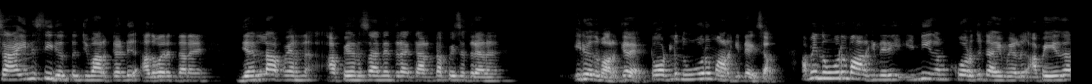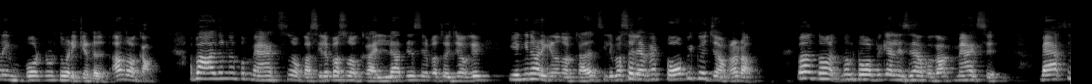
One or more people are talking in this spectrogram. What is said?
സയൻസ് ഇരുപത്തഞ്ച് മാർക്ക് ഉണ്ട് അതുപോലെ എന്താണ്? ജനറൽ അഫയർ അഫയർസ് ആൻഡ് എത്ര കറണ്ട് അഫയേഴ്സ് എത്രയാണ്? ഇരുപത് മാർക്ക് അല്ലെ? ടോട്ടൽ നൂറ് മാർക്കിന്റെ എക്സാം അപ്പൊ ഈ നൂറ് മാർക്കിന്റെ ഇനി നമുക്ക് കുറച്ച് ടൈമുകൾ അപ്പൊ ഏതാണ് ഇമ്പോർട്ടന്റ് എടുത്ത് പഠിക്കേണ്ടത്? അത് നോക്കാം. അപ്പൊ ആദ്യം നമുക്ക് മാത്സ് നോക്കാം സിലബസ് നോക്കാം. എല്ലാത്തിനും സിലബസ് വെച്ച് നമുക്ക് എങ്ങനെ പഠിക്കണം നോക്കാം. സിലബസ് അല്ല? ടോപ്പിക് വെച്ച് നോക്കാം കേട്ടോ. അപ്പൊ നമുക്ക് ടോപ്പിക് അനലൈസ് നോക്കാം മാത്സ് മാത്സ്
